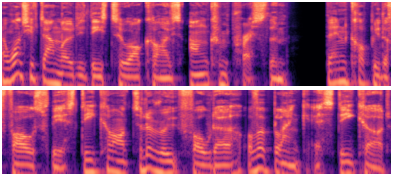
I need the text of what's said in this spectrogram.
Now, once you've downloaded these two archives, uncompress them, then copy the files for the SD card to the root folder of a blank SD card.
